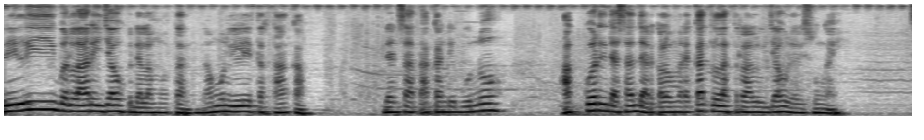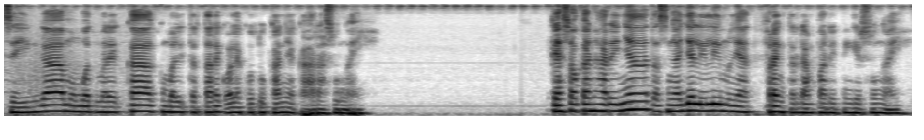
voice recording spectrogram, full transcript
Lily berlari jauh ke dalam hutan, namun Lily tertangkap. Dan saat akan dibunuh, Akur tidak sadar kalau mereka telah terlalu jauh dari sungai sehingga membuat mereka kembali tertarik oleh kutukannya ke arah sungai. Keesokan harinya tak sengaja Lily melihat Frank terdampar di pinggir sungai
